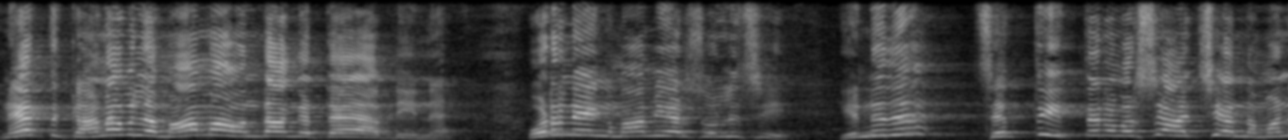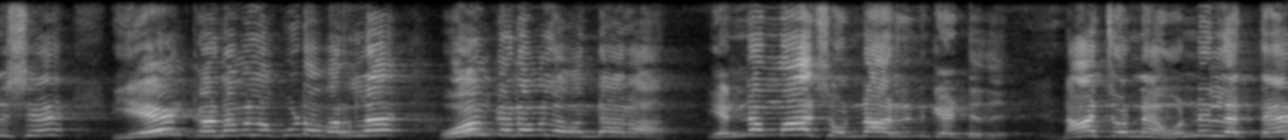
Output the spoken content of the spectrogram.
நேத்து கனவுல மாமா வந்தாங்க அத்தை அப்படின்னு. உடனே எங்க மாமியார் சொல்லுச்சு என்னது? செத்து இத்தனை வருஷம் ஆச்சு அந்த மனுஷன்? ஏன் கனவுல கூட வரல? உன் கனவுல வந்தாரா? என்னம்மா சொன்னாருன்னு கேட்டுது. நான் சொன்னேன் ஒன்றும் இல்ல அத்தை.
